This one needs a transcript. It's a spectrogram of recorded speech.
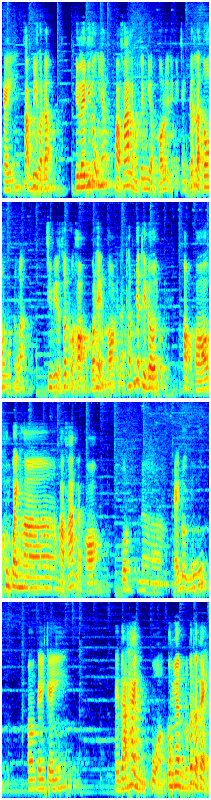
cái phạm vi hoạt động. Thì lấy ví dụ nhé Hòa Phát là một doanh nghiệp có lợi thế cạnh tranh rất là tốt đúng không ạ? Chi phí sản xuất của họ có thể gọi là thấp nhất thế giới. Họ có xung quanh ờ, Hòa Phát là có một uh, ờ, cái đội ngũ uh, cái cái cái giá thành của công nhân nó rất là rẻ.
